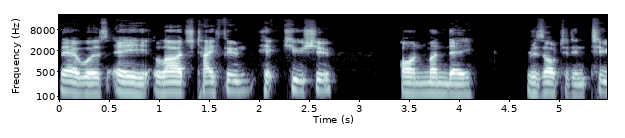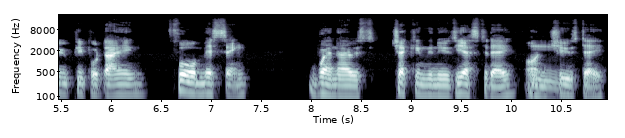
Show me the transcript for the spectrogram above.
there was a large typhoon hit Kyushu on Monday, resulted in two people dying, four missing. When I was checking the news yesterday on Hmm. Tuesday,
